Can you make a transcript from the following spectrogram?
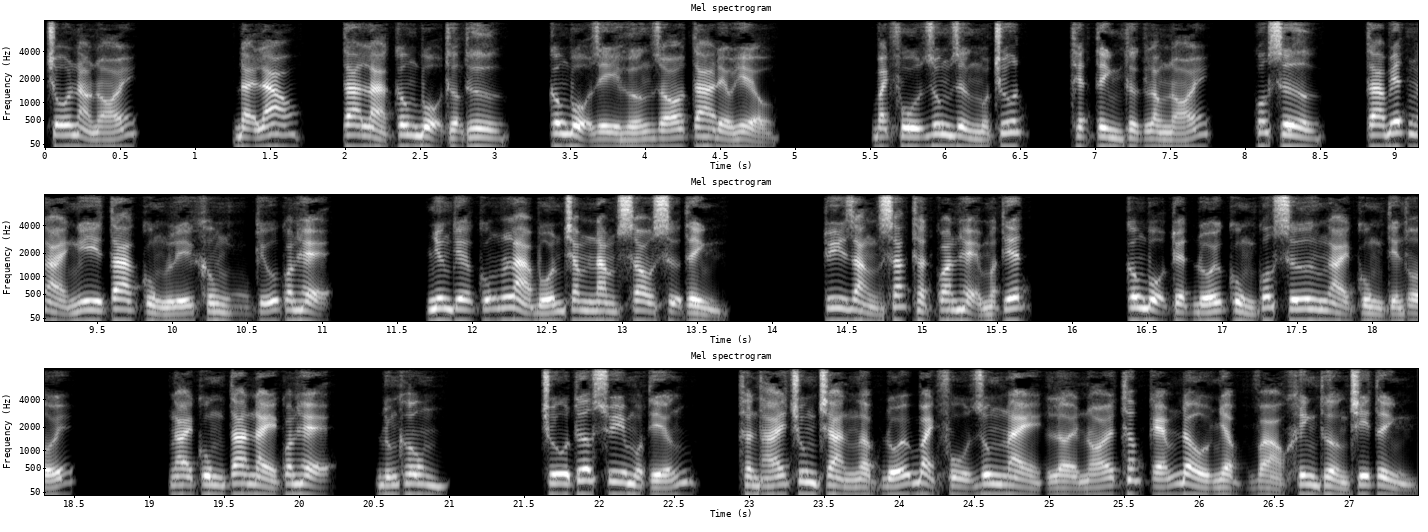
chỗ nào nói. Đại lão, ta là công bộ thượng thư, công bộ gì hướng gió ta đều hiểu. Bạch Phù Dung dừng một chút, thiệt tình thực lòng nói, quốc sư, ta biết ngài nghi ta cùng Lý không cứu quan hệ. Nhưng kia cũng là 400 năm sau sự tình. Tuy rằng xác thật quan hệ mật thiết, công bộ tuyệt đối cùng quốc sư ngài cùng tiến thối. Ngài cùng ta này quan hệ, đúng không? Chu tước suy một tiếng, thần thái trung tràn ngập đối Bạch Phù Dung này lời nói thấp kém đầu nhập vào khinh thường chi tình.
